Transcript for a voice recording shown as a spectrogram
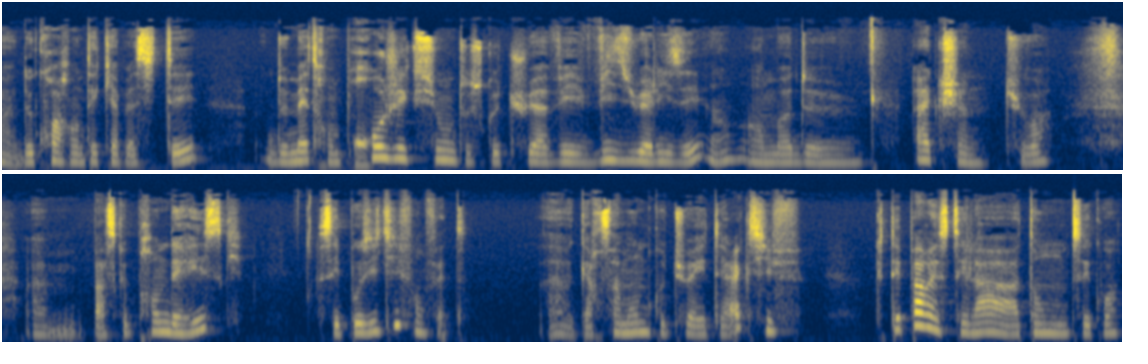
de croire en tes capacités, de mettre en projection tout ce que tu avais visualisé, hein, en mode euh, action, tu vois. Euh, parce que prendre des risques, c'est positif en fait. car ça montre que tu as été actif, que t'es pas resté là à attendre sait quoi.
